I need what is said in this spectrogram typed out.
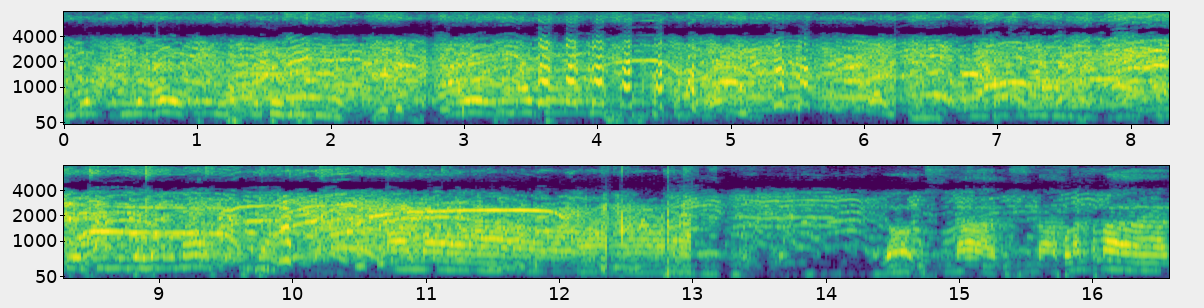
Dua, dua, ayo. Saya lihat kartu sendiri. Ayo, selangkah lagi. Aduh, sini dia yang mau. Ayo, bismillah, bismillah, pelan-pelan.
